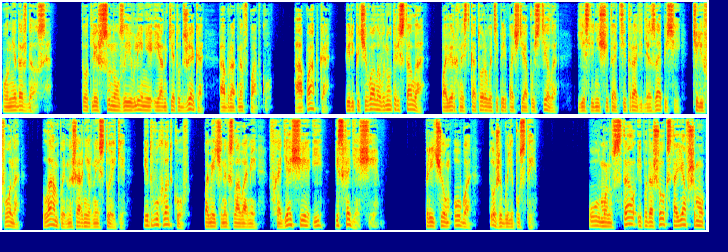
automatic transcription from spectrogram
он не дождался. Тот лишь сунул заявление и анкету Джека обратно в папку. А папка перекочевала внутрь стола, поверхность которого теперь почти опустела, если не считать тетради для записей, телефона, лампы на шарнирной стойке и двух лотков, помеченных словами «входящие» и «исходящие». Причем оба тоже были пусты. Улман встал и подошел к стоявшему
